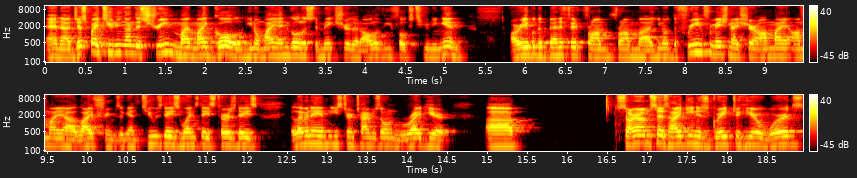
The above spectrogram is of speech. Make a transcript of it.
And just by tuning on this stream, my my goal, you know, my end goal is to make sure that all of you folks tuning in are able to benefit from from uh, you know the free information I share on my on my uh, live streams. Again, Tuesdays, Wednesdays, Thursdays, 11 a.m. Eastern time zone, right here. Uh, Saram says, "Hi, Dean. It's great to hear words."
